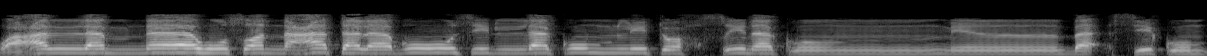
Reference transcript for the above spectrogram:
وَعَلَّمْنَاهُ صَنْعَةَ لَبُوسٍ لَكُمْ لِتُحْصِنَكُمْ مِنْ بَأْسِكُمْ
